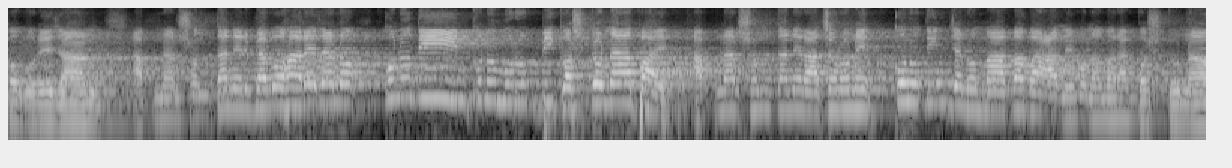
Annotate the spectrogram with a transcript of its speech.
কবরে যান। আপনার সন্তানের ব্যবহারে যেন কোনোদিন কোনো মুরব্বী কষ্ট না পায়, আপনার সন্তানের আচরণে কোনোদিন যেন মা বাবা আলেমোলামারা কষ্ট না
